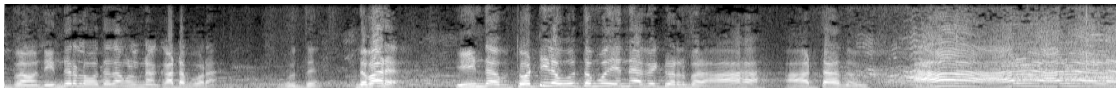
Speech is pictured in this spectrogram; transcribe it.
இப்போ அந்த இந்திரலோகத்தை தான் உங்களுக்கு நான் காட்ட போகிறேன் ஊத்து. இந்த பாரு இந்த தொட்டியில் ஊற்றும் போது என்ன எஃபெக்ட் வரும் பாரு. ஆஹா அட்டாதம். ஆ அருமை அருமை இல்லை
